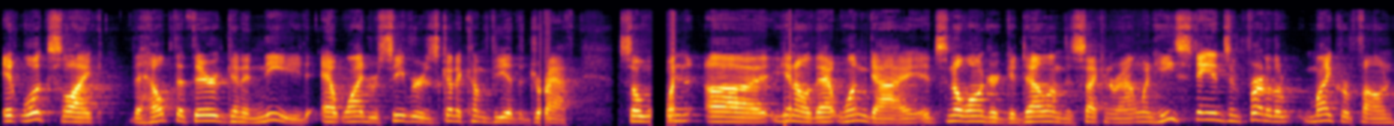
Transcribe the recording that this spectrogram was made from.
It looks like the help that they're going to need at wide receiver is going to come via the draft. So when uh, you know that one guy, it's no longer Goodell in the second round. When he stands in front of the microphone,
